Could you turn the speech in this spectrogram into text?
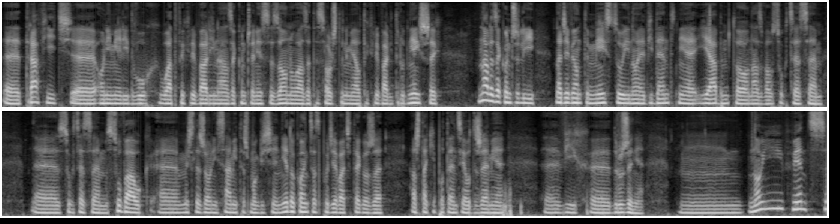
e, trafić. E, oni mieli dwóch łatwych rywali na zakończenie sezonu, a ZS Olsztyn miał tych rywali trudniejszych. No ale zakończyli na dziewiątym miejscu i no ewidentnie ja bym to nazwał sukcesem e, sukcesem Suwałk. Myślę, że oni sami też mogli się nie do końca spodziewać tego, że aż taki potencjał drzemie w ich drużynie. Mm, no i więc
